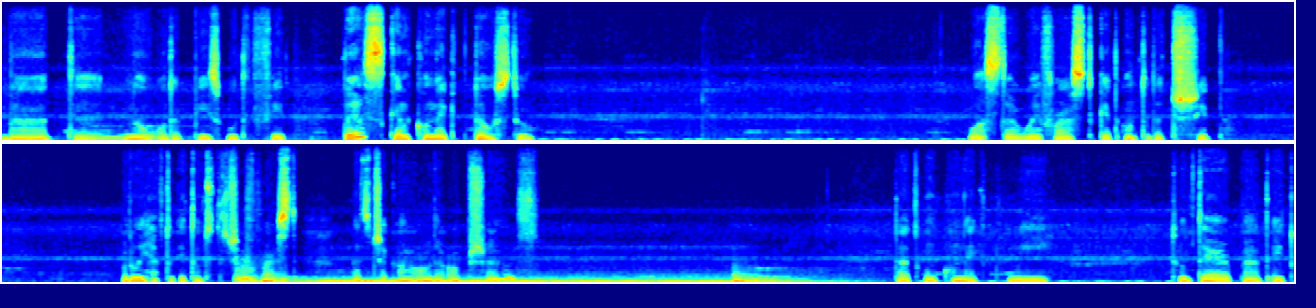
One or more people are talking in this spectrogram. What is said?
But uh, no other piece would fit. This can connect those two. Was there a way for us to get onto the ship? Do we have to get onto the ship first? Let's check our other options. That won't connect me to there, but it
